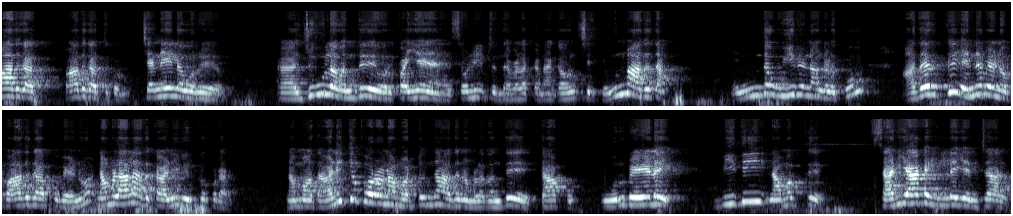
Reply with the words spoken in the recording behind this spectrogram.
பாதுகாத்து பாதுகாத்துக்கணும். சென்னையில ஒரு ஜூல வந்து ஒரு பையன் சொல்லிட்டு இருந்த விளக்க நான் கவனிச்சிருக்கேன். உண்மை அதுதான். எந்த உயிரினங்களுக்கும் அதற்கு என்ன வேணும்? பாதுகாப்பு வேணும். நம்மளால அதுக்கு அழிவு இருக்கக்கூடாது. நம்ம அதை அழிக்க போறோம்னா மட்டும்தான் அது நம்மளை வந்து தாக்கும். ஒருவேளை விதி நமக்கு சரியாக இல்லை என்றால்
